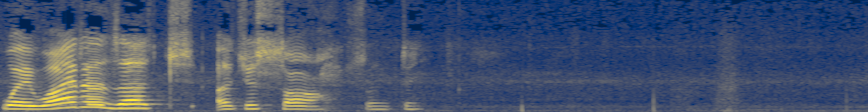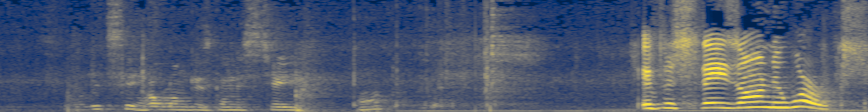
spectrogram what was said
Wait, why does that? I just saw something. Well, let's see how long it's going to stay on. If it stays on, it works.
